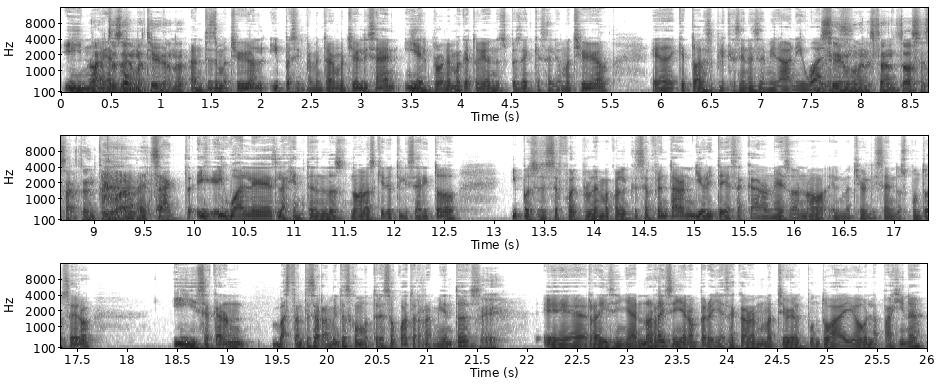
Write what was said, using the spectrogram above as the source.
Y no había Antes de Material, ¿no? Antes de Material y pues implementaron Material Design. Y el problema que tuvieron después de que salió Material era de que todas las aplicaciones se miraban iguales. Sí, bueno, están todos exactamente Ajá, igual. güey. exacto. Iguales, la gente no los, no los quería utilizar y todo. Y pues ese fue el problema con el que se enfrentaron. Y ahorita ya sacaron eso, ¿no? El Material Design 2.0. Y sacaron bastantes herramientas, como tres o cuatro herramientas. Sí. Eh, rediseñar, no rediseñaron, pero ya sacaron material.io, la página.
